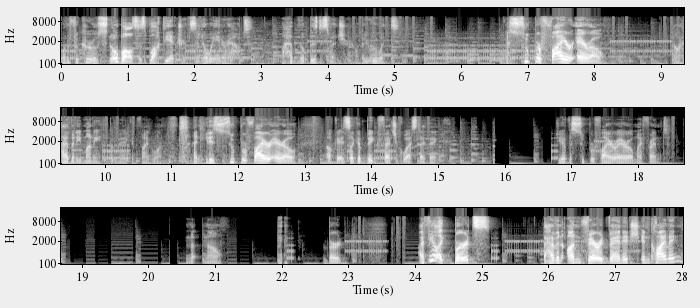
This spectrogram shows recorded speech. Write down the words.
one of Fukuro's snowballs has blocked the entrance. and no way in or out. I'll have no business venture. I'll be ruined. A super fire arrow. I don't have any money, but maybe I can find one. I need a super fire arrow. Okay, it's like a big fetch quest, I think. Do you have a super fire arrow, my friend? No? no? Bird. I feel like birds have an unfair advantage in climbing.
